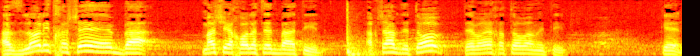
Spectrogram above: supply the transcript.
אז לא להתחשב במה שיכול לצאת בעתיד. עכשיו זה טוב, תברך הטוב האמיתי. כן.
